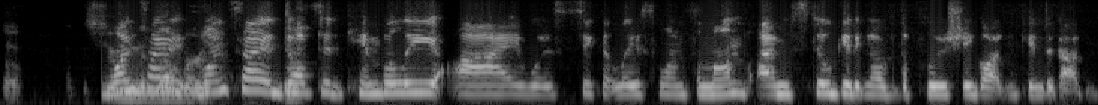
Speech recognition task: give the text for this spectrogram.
flu I'm assuming once I once I adopted Kimberly, I was sick at least once a month. I'm still getting over the flu she got in kindergarten.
